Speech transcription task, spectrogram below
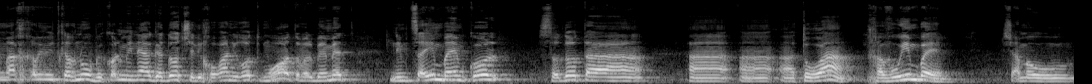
מה החכמים התכוונו בכל מיני אגדות שלכאורה נראות תמוהות, אבל באמת נמצאים בהם כל סודות ה, התורה, חבויים בהם. שם הוא,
